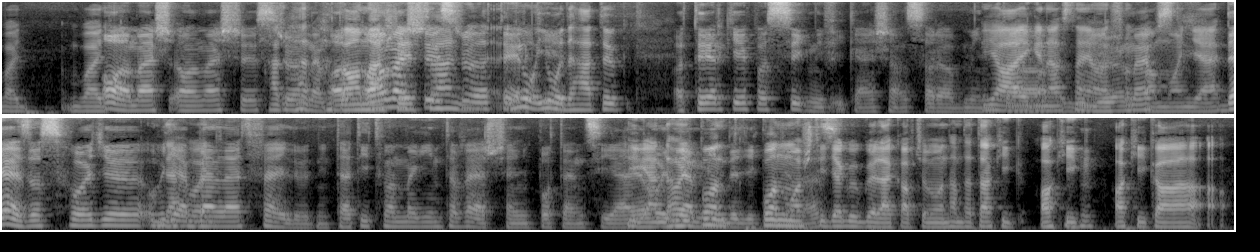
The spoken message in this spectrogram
Vagy, vagy... Almás, almás részről hát, nem. hát almás, almás részről, részről jó, jó, de hát ők... A térkép az szignifikánsan szarabb, mint Ja, a igen, azt nagyon Google sokan Maps. mondják. De ez az, hogy, hogy De ebben hogy- lehet fejlődni. Tehát itt van megint a verseny potenciálja. Igen, hogy de hogy nem pont, pont most így a Google-el kapcsolatban mondtam, tehát akik, akik, Mhm. akik a, a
